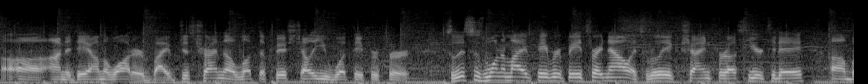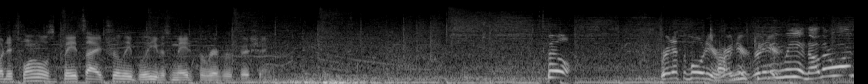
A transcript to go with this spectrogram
uh, on a day on the water by just trying to let the fish tell you what they prefer. So this is one of my favorite baits right now. It's really a shine for us here today, um, but it's one of those baits I truly believe is made for river fishing. Bill, right at the boat here, Are right you here, right kidding here. me? Another one?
